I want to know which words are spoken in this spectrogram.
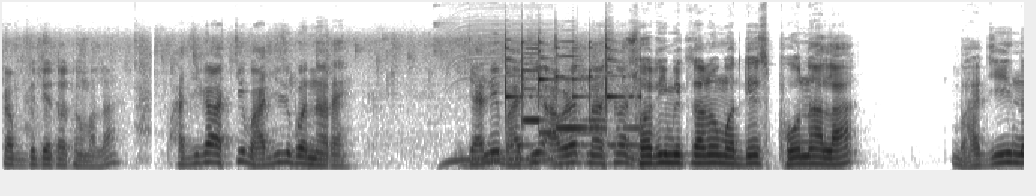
शब्द देतो तुम्हाला. भाजी का आजची भाजीच बनणार आहे. ज्याने भाजी आवडत नसेल सॉरी मित्रांनो मध्येच फोन आला. भाजी न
